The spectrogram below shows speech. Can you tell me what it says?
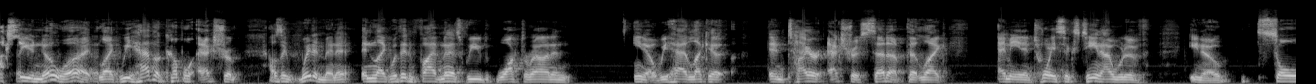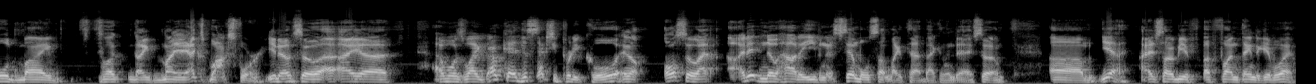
actually, you know what? Like, we have a couple extra. I was like, wait a minute. And like within five minutes, we walked around and, you know, we had like a entire extra setup that, like, I mean, in 2016, I would have, you know, sold my like my Xbox for, you know. So I, I uh, I was like, okay, this is actually pretty cool. And also, I, I didn't know how to even assemble something like that back in the day. So um, yeah, I just thought it'd be a, a, fun thing to give away.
